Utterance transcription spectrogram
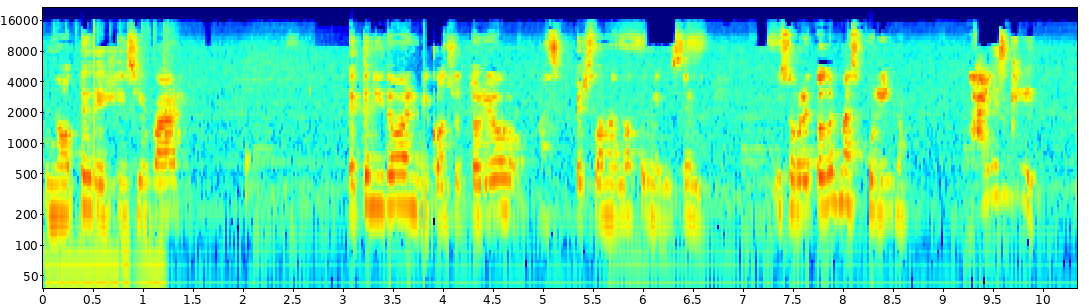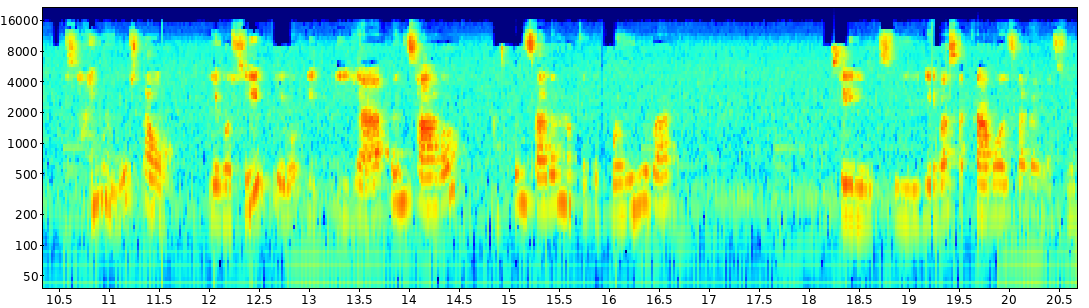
no te dejes llevar. He tenido en mi consultorio personas, ¿no? Que me dicen, y sobre todo el masculino, ay, es que, pues, ay, me gusta, o digo, sí, digo, y, y ya has pensado, has pensado en lo que te puede llevar si llevas a cabo esa relación.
